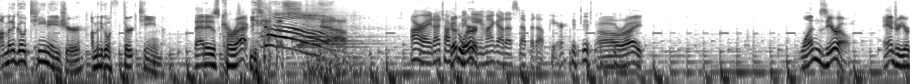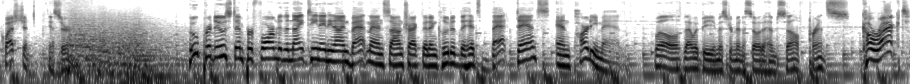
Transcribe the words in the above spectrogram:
I'm gonna go teenager. I'm gonna go 13. that is correct. Yes. Oh. Yeah. All right. I talked Good a big work. game. I got to step it up here. All right. One zero. Andrew, your question. Yes, sir. Who produced and performed in the 1989 Batman soundtrack that included the hits Batdance and Party Man? Well, that would be Mr. Minnesota himself, Prince. Correct.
